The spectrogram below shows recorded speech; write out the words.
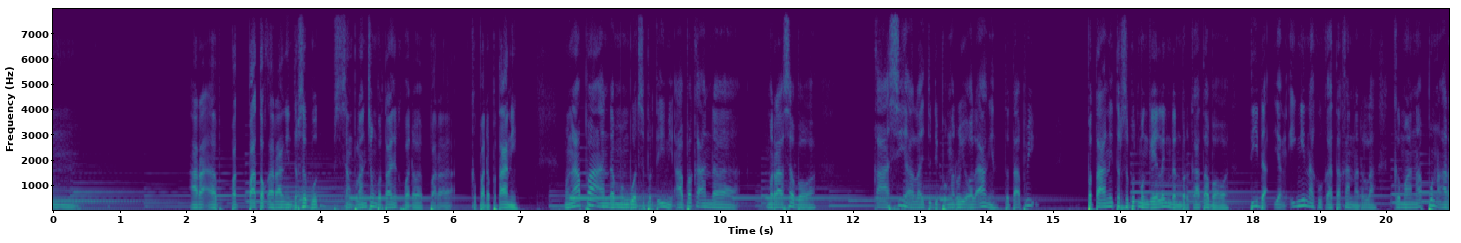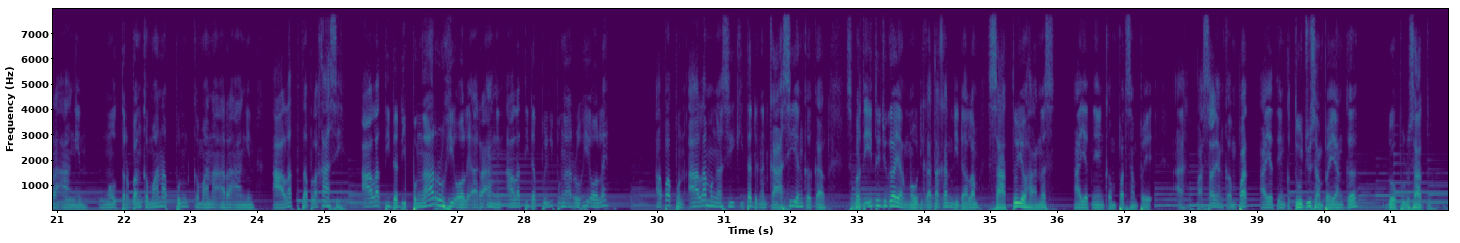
arah patok arah angin tersebut, sang pelancong bertanya kepada para kepada petani, "Mengapa Anda membuat seperti ini? Apakah Anda merasa bahwa kasih Allah itu dipengaruhi oleh angin?" Tetapi petani tersebut menggeleng dan berkata bahwa tidak, yang ingin aku katakan adalah ke mana pun arah angin, mau terbang ke mana pun, ke mana arah angin, Allah tetaplah kasih. Allah tidak dipengaruhi oleh arah angin, Allah tidak dipengaruhi oleh apa pun. Allah mengasihi kita dengan kasih yang kekal. Seperti itu juga yang mau dikatakan di dalam 1 Yohanes ayatnya yang keempat sampai ah, pasal yang keempat ayat yang ketujuh sampai yang ke 21.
